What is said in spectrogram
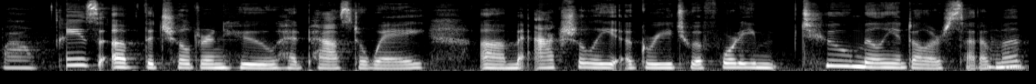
wow. Families of the children who had passed away um, actually agreed to a $42 million settlement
